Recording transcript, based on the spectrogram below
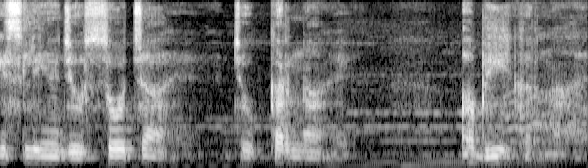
इसलिए जो सोचा है, जो करना है, अभी करना है।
